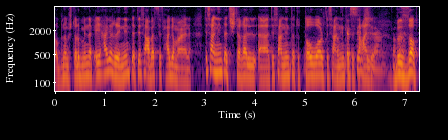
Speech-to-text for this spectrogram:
ربنا مش طالب منك أي حاجة غير إن أنت تسعى بس في حاجة معينة. تسعى إن أنت تشتغل آه تسعى إن أنت تتطور تسعى إن أنت تتعلم. يعني. بالظبط.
